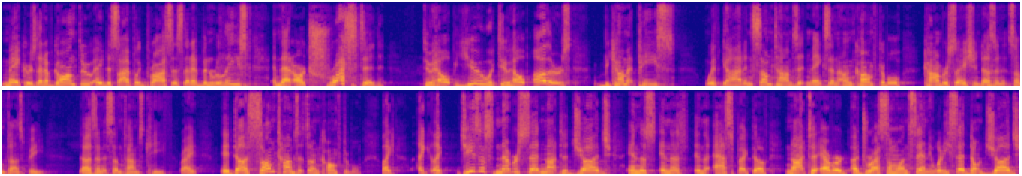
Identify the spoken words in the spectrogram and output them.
makers that have gone through a discipling process that have been released and that are trusted to help you, to help others become at peace with God. And sometimes it makes an uncomfortable conversation, doesn't it? Sometimes, Pete. Doesn't it sometimes, Keith, right? It does. Sometimes it's uncomfortable. Like, like, like Jesus never said not to judge in this in the in the aspect of not to ever address someone's sin. What he said, don't judge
